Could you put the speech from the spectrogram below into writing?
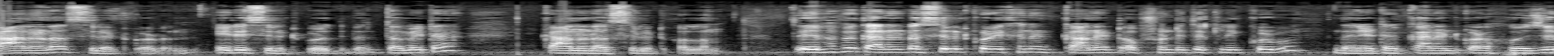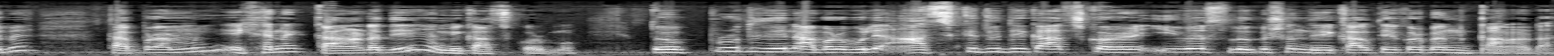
কানাডা সিলেক্ট করবেন। এটি সিলেক্ট করে দেবেন। তো আমি এটা কানাডা সিলেক্ট করলাম। তো এইভাবে কানাডা সিলেক্ট করে এখানে কানেক্ট অপশনটিতে ক্লিক করব। দেন এটা কানেক্ট করা হয়ে যাবে। তারপর আমি এখানে কানাডা দিয়ে আমি কাজ করব। তো প্রতিদিন আবার বলি, আজকে যদি কাজ করেন ইউএস লোকেশন দিয়ে কালকে করবেন কানাডা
